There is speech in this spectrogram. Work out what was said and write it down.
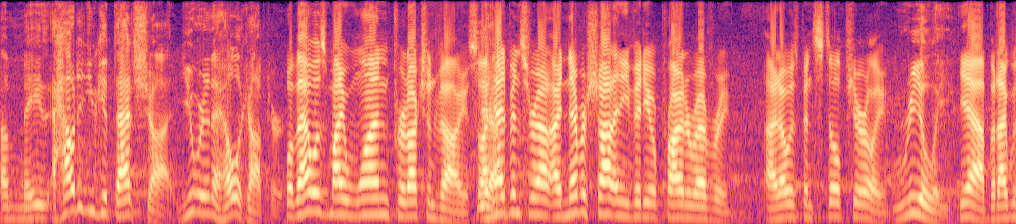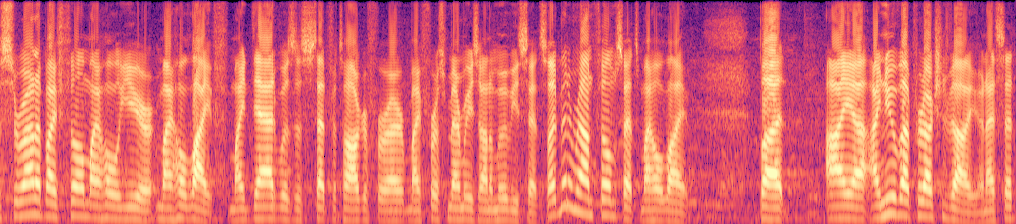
Amazing. How did you get that shot? You were in a helicopter. Well, that was my one production value. So I had been surrounded. I'd never shot any video prior to Reverie. I'd always been still purely. really? Yeah, but I was surrounded by film my whole year, my whole life. My dad was a set photographer. I- My first memories on a movie set. So I've been around film sets my whole life. But I, uh, I knew about production value, and I said,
